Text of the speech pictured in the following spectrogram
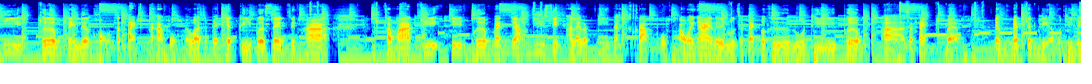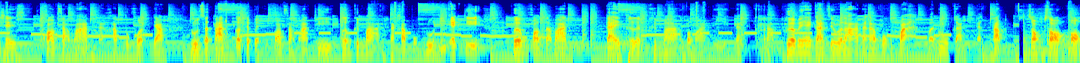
ที่เพิ่มในเรื่องของสแต็กนะครับผมไม่ว่าจะเป็น HP เปอร์เซ็นต์15สมาธิที่เพิ่มแม่นยำ 20 อะไรแบบนี้นะครับผม เอาง่ายๆเลยรูนสแต็กก็คือรูนที่เพิ่มอ่าสแต็กแบบ ต็มเม็ดเต็มเหนียวที่ไม่ใช่ความสามารถนะครับทุกคนอย่างรูนสตันก็จะเป็นความสามารถที่เพิ่มขึ้นมานะครับผมรูน EX ที่เพิ่มความสามารถได้เทิร์นขึ้นมาประมาณนี้นะครับเพื่อไม่ให้การเสียเวลานะครับผมมามาดูกันนะครับช่อง2ของ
